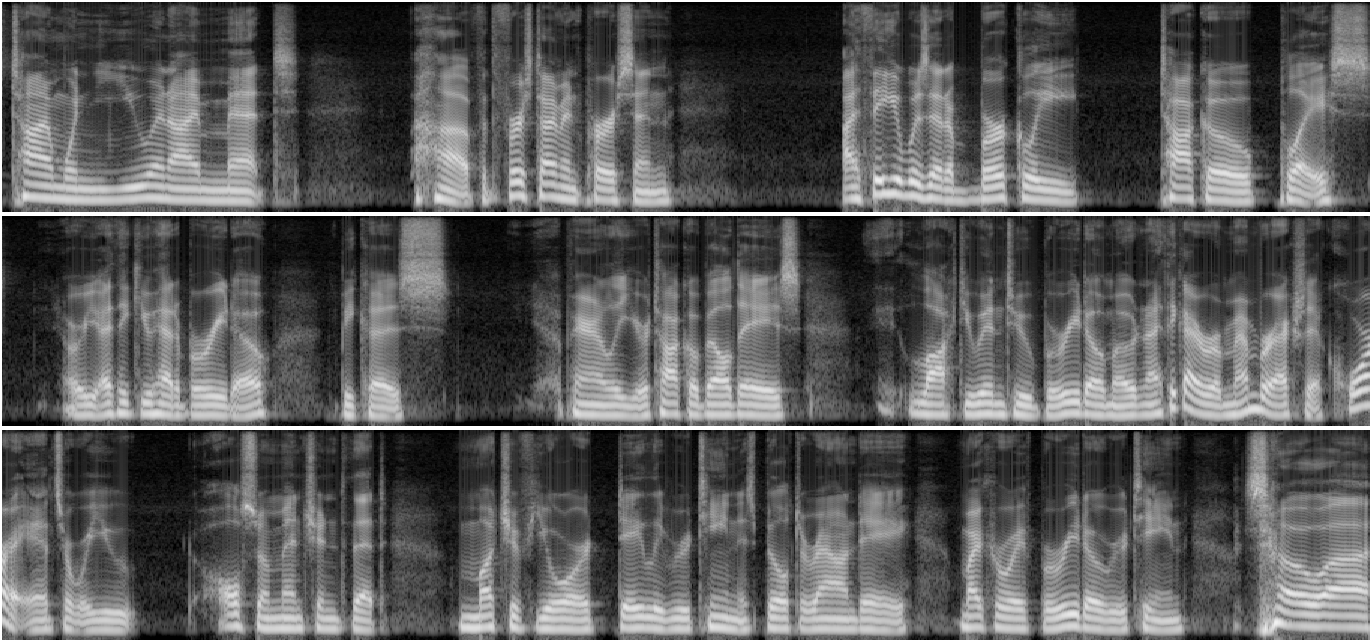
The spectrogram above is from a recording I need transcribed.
time when you and I met uh, for the first time in person. I think it was at a Berkeley taco place, or I think you had a burrito because apparently your Taco Bell days locked you into burrito mode. And I think I remember actually a Quora answer where you also mentioned that much of your daily routine is built around a microwave burrito routine. So uh,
